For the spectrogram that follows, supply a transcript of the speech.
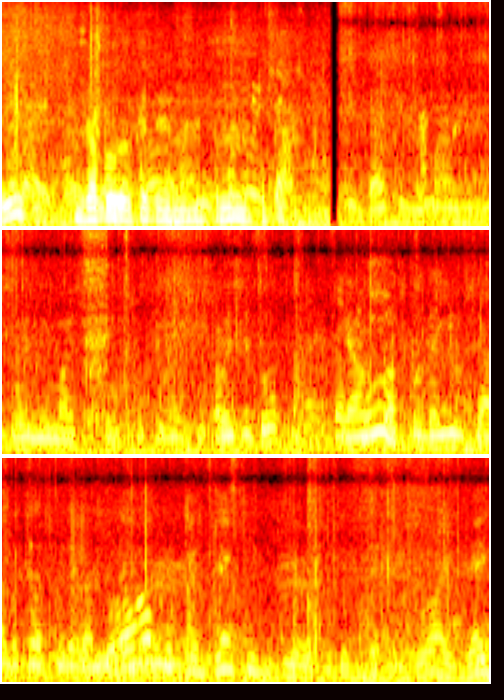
І забули для мене, тому не купив. А ви тут? Я вам сотку даю, ще спочатку даю. Добре, так 10 б'ють. Давай, 10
